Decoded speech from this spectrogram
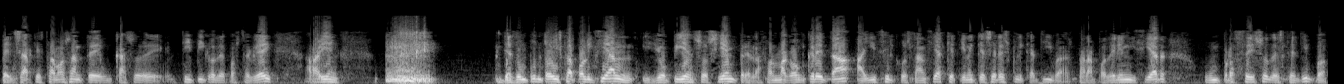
pensar que estamos ante un caso típico de posterioridad. Ahora bien, desde un punto de vista policial, y yo pienso siempre la forma concreta, hay circunstancias que tienen que ser explicativas para poder iniciar un proceso de este tipo.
